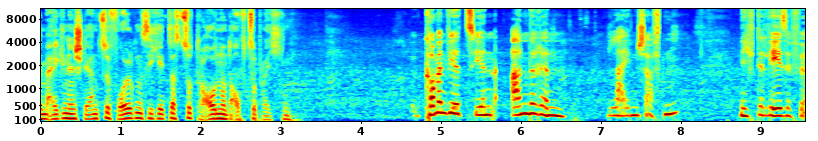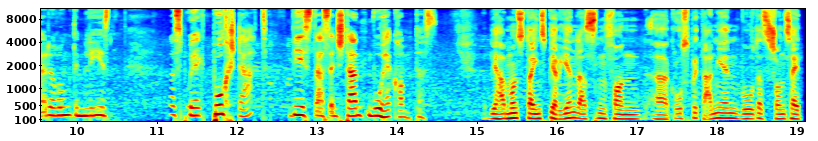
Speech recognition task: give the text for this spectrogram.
dem eigenen Stern zu folgen, sich etwas zu trauen und aufzubrechen. Kommen wir zu Ihren anderen Leidenschaften, nicht der Leseförderung, dem Lesen. Das Projekt Buchstart, wie ist das entstanden? Woher kommt das? Wir haben uns da inspirieren lassen von äh, Großbritannien, wo das schon seit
